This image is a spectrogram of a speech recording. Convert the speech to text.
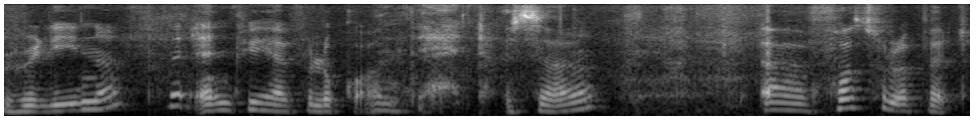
really enough, and we have a look on that. So, uh, phospholipid,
